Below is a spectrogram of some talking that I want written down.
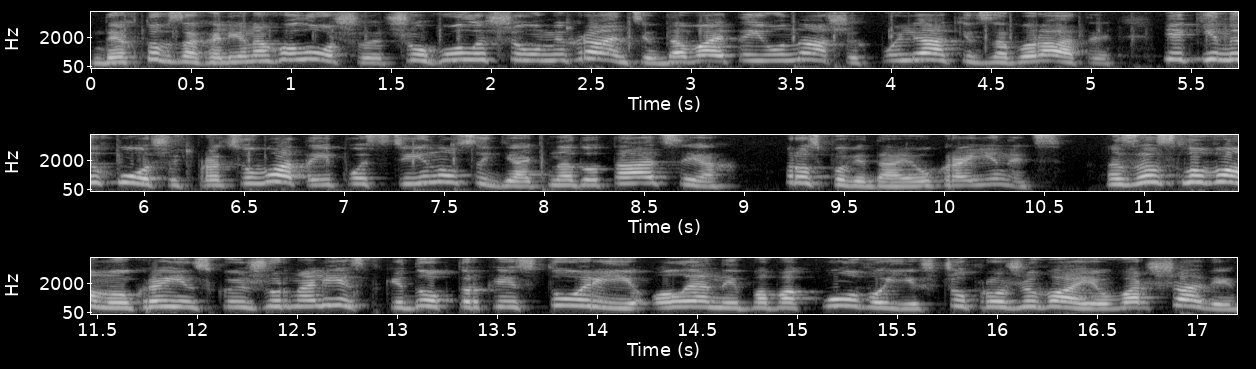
Дехто взагалі наголошує, чого лише у мігрантів, давайте і у наших поляків забирати, які не хочуть працювати і постійно сидять на дотаціях, розповідає українець. За словами української журналістки, докторки історії Олени Бабакової, що проживає у Варшаві,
